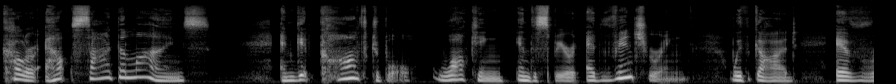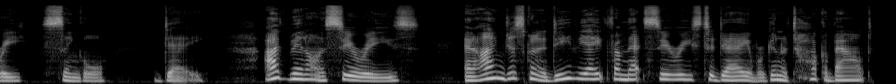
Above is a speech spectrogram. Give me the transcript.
color outside the lines, and get comfortable walking in the Spirit, adventuring with God every single day. I've been on a series, and I'm just going to deviate from that series today, and we're going to talk about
